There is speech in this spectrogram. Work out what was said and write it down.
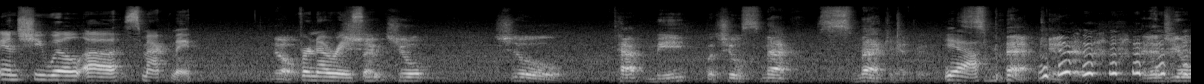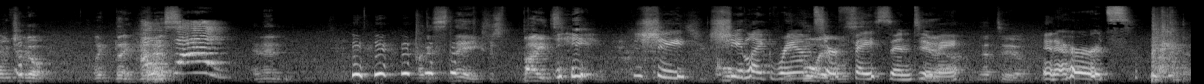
and she will uh, smack me. No. For no reason. She, she'll she'll tap me, but she'll smack smack Andrea. Yeah. Smack Andrea. and then she'll she'll go like like this, and then like a snake just bites. me. she she like rams her face into yeah, me That too. and it hurts. Yeah.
